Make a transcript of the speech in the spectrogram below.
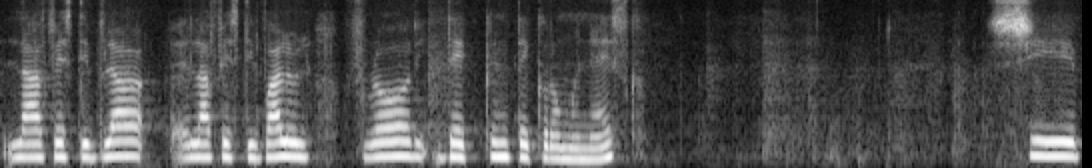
la, festival, la festivalul Flori de Cântec Românesc și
